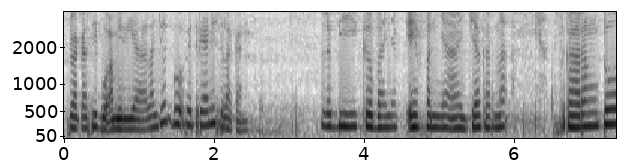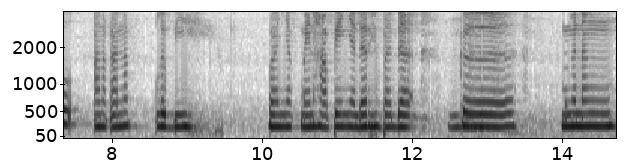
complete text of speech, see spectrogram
terima kasih Bu Amelia. Lanjut Bu Fitriani silakan. Lebih ke banyak eventnya aja karena sekarang tuh anak-anak lebih banyak main HP-nya daripada ke mengenang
